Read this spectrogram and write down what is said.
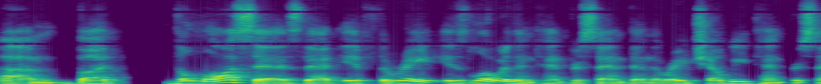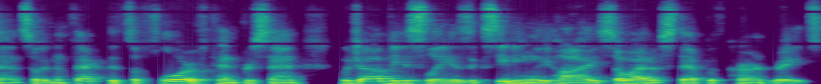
Um, But the law says that if the rate is lower than 10%, then the rate shall be 10%. So in fact, it's a floor of 10%, which obviously is exceedingly high, so out of step with current rates.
